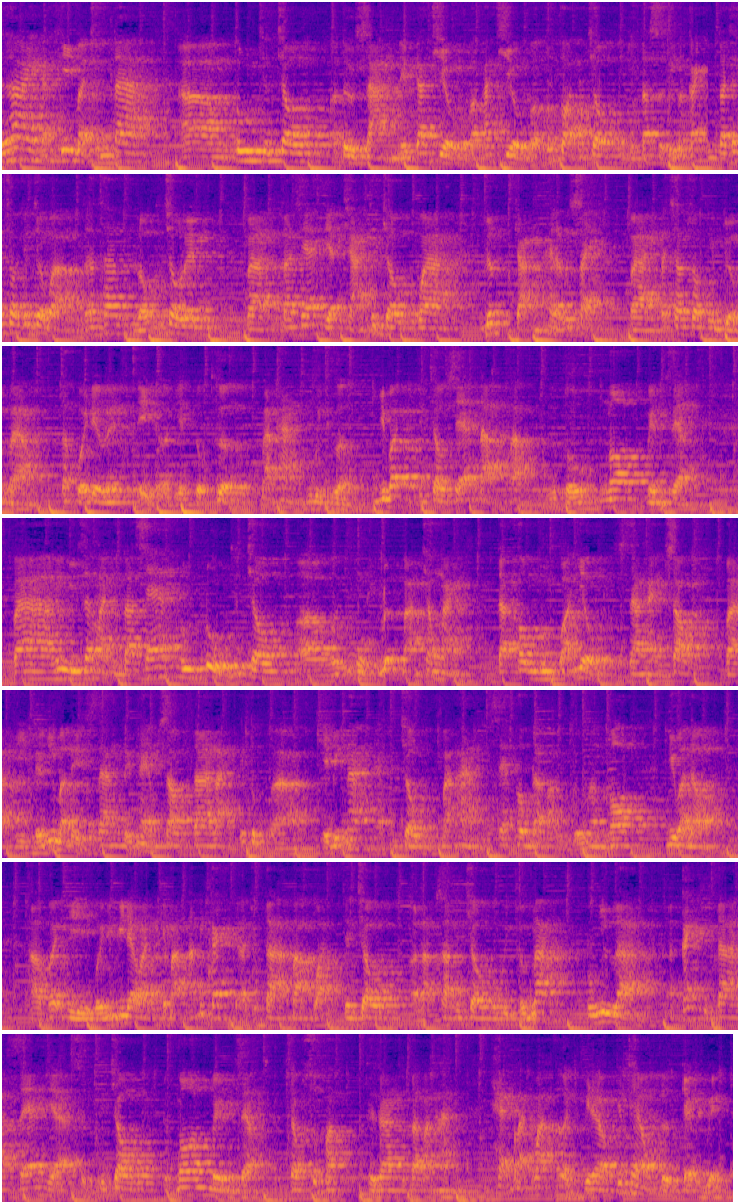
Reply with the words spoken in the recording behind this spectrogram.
thứ hai là khi mà chúng ta à, uh, đun chân trâu từ sáng đến ca chiều và ca chiều và không còn chân trâu thì chúng ta xử lý bằng cách chúng ta sẽ cho chân trâu vào chúng ta sẽ nấu chân trâu lên và chúng ta sẽ diện tráng chân trâu qua nước trắng hay là nước sạch và chúng ta cho cho thêm đường vào cho quấy đều lên để ở nhiệt độ thường bán hàng như bình thường. Như vậy chân trâu sẽ đảm bảo yếu tố ngon mềm dẻo. Và lưu ý rằng là chúng ta sẽ đun đủ chân trâu uh, với một lượng bán trong ngày ta không đun quá nhiều sang ngày hôm sau. Và thì nếu như mà để sang đến ngày hôm sau ta lại tiếp tục uh, chế biến lại chân trâu bán hàng sẽ không đảm bảo yếu tố ngon như ban đầu. À, vậy thì với những video này thì các bạn đã biết cách uh, chúng ta bảo quản chân trâu uh, làm sao chân trâu không bị cứng lại cũng như là cách chúng ta sẽ uh, sử dụng chân trâu được ngon mềm dẻo trong suốt khoảng thời gian chúng ta bán hàng. Hẹn gặp lại các bạn ở những video tiếp theo từ kèm Nguyễn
